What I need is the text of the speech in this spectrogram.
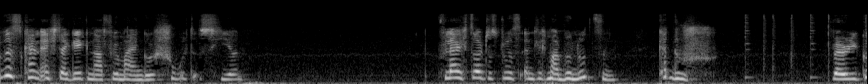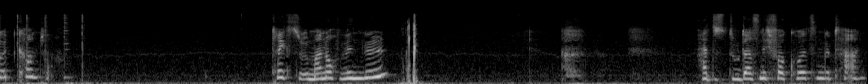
Du bist kein echter Gegner für mein geschultes Hirn. Vielleicht solltest du es endlich mal benutzen. Kadusch. Very good counter. Trägst du immer noch Windeln? Hattest du das nicht vor kurzem getan?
